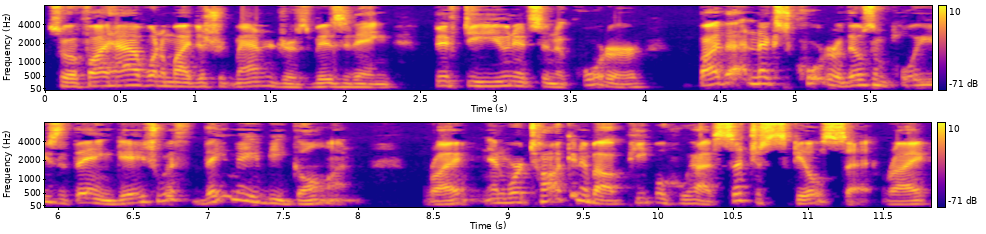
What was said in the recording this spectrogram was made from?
So if I have one of my district managers visiting 50 units in a quarter, by that next quarter, those employees that they engage with, they may be gone right? And we're talking about people who have such a skill set, right?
